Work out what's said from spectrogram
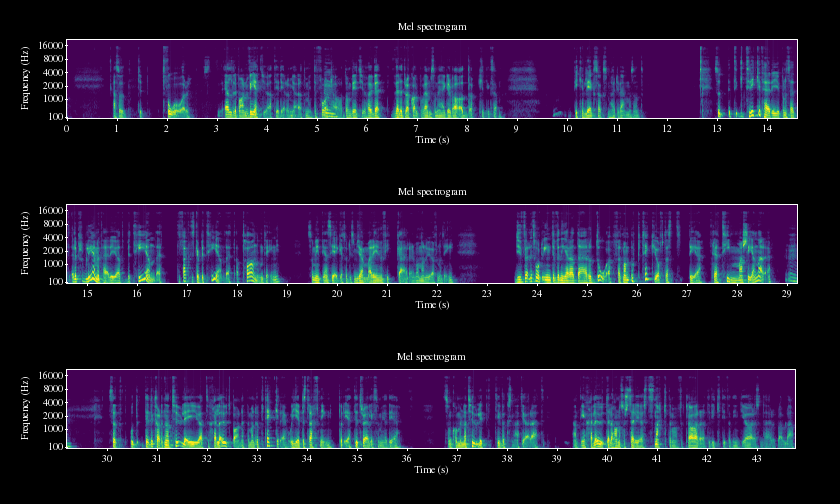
Alltså typ två år. Äldre barn vet ju att det är det de gör, att de inte får ta. Och de vet ju, har ju väldigt bra koll på vem som äger vad och liksom vilken leksak som hör till vem och sånt. Så tricket här är ju på något sätt, eller problemet här är ju att beteendet, det faktiska beteendet, att ta någonting som inte är ens eget och liksom gömma det i en ficka eller vad man nu gör för någonting. Det är väldigt svårt att intervenera där och då, för att man upptäcker ju oftast det flera timmar senare. Så att, och det är väl klart det naturliga är ju att skälla ut barnet när man upptäcker det och ge bestraffning på det. Det tror jag liksom är det som kommer naturligt till vuxna att göra. Att antingen skälla ut eller ha någon sorts seriöst snack där man förklarar att det är viktigt att inte göra sånt här och bla bla.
